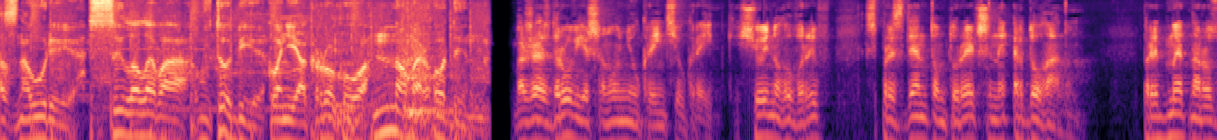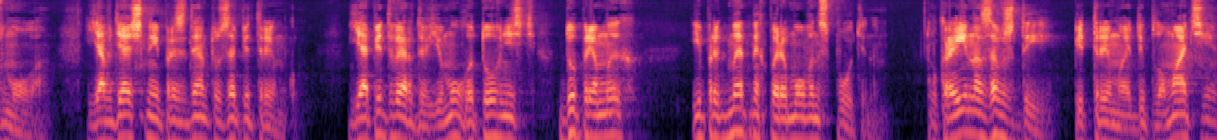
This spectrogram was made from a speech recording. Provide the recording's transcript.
Азнаурі, сила лева в тобі. Коньяк року номер один. Бажаю здоров'я, шановні українці-українки. Щойно говорив з президентом Туреччини Ердоганом. Предметна розмова. Я вдячний президенту за підтримку. Я підтвердив йому готовність до прямих і предметних перемовин з Путіним. Україна завжди підтримує дипломатію.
